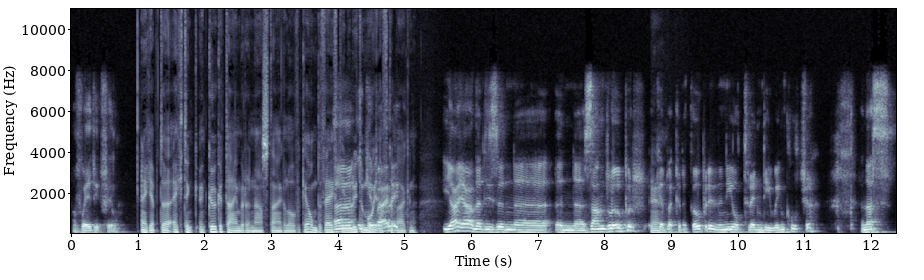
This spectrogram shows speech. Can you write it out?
of weet ik veel. En je hebt uh, echt een, een keukentimer ernaast staan, geloof ik, hè, om de 15 minuten mooi af te maken. Ja, ja, dat is een, een zandloper. Ja. Ik heb dat kunnen kopen in een heel trendy winkeltje. En dat is,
